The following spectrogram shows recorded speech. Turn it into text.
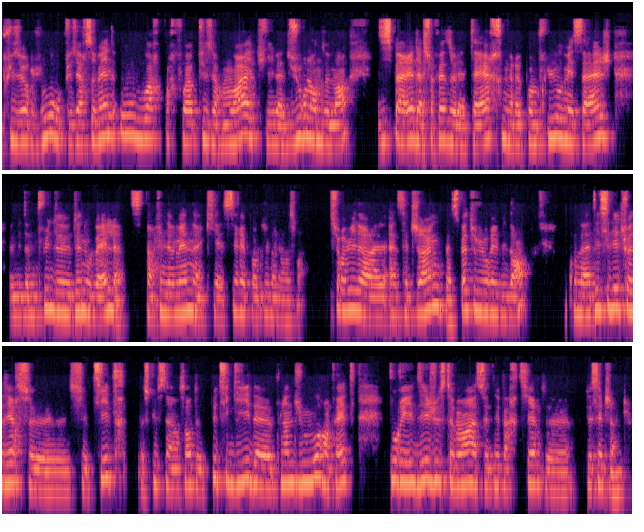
plusieurs jours ou plusieurs semaines ou voire parfois plusieurs mois et puis bah, du jour au lendemain disparaît de la surface de la Terre, ne répond plus aux messages, ne donne plus de, de nouvelles. C'est un phénomène qui est assez répandu malheureusement. Survivre à, cette jungle, bah, c'est pas toujours évident on a décidé de choisir ce, titre parce que c'est un sorte de petit guide euh, plein d'humour en fait pour aider justement à se départir de, cette jungle.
